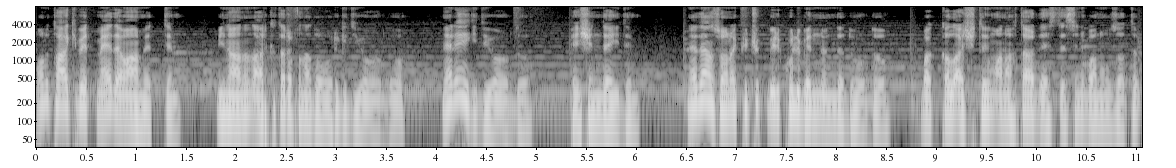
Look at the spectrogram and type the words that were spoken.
Onu takip etmeye devam ettim. Binanın arka tarafına doğru gidiyordu. Nereye gidiyordu? Peşindeydim. Neden sonra küçük bir kulübenin önünde durdu. Bakkalı açtığım anahtar destesini bana uzatıp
